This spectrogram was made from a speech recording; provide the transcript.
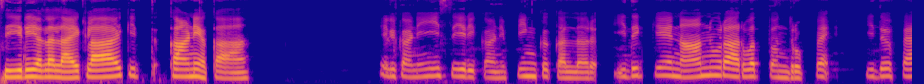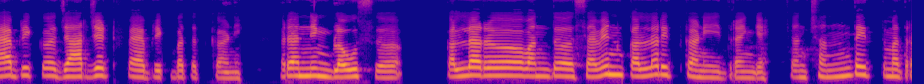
ಸೀರೆ ಎಲ್ಲ ಲೈಕ್ ಲೈಕ್ ಇತ್ತು ಕಾಣಿ ಅಕ್ಕ. ಇಲ್ಲಿ ಕಾಣಿ, ಈ ಸೀರೆ ಕಾಣಿ. Pink colour. ಇದಕ್ಕೆ ನಾನ್ನೂರ ಅರವತ್ತೊಂದು ರೂಪಾಯಿ ಇದು ಫ್ಯಾಬ್ರಿಕ್, ಜಾರ್ಜೆಟ್ ಫ್ಯಾಬ್ರಿಕ್ ಬತ್ತದ ಕಾಣಿ. Running blouse. ಕಲ್ಲರ್ ಒಂದು ಸೆವೆನ್ ಕಲ್ಲರ್ ಇತ್ತು ಕಣಿ ಇದ್ರಂಗೆ. ಚಂದ ಚಂದ ಇತ್ತು ಮಾತ್ರ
